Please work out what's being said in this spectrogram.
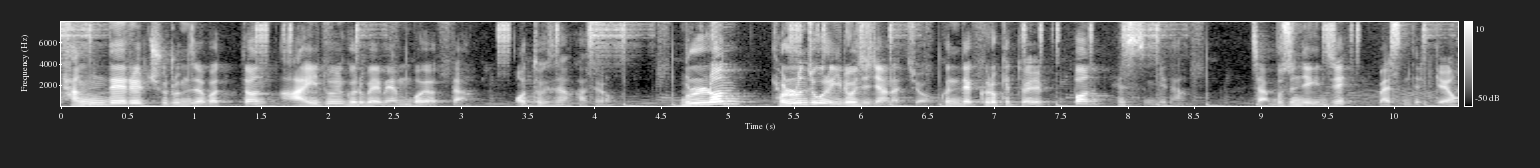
당대를 주름잡았던 아이돌 그룹의 멤버였다. 어떻게 생각하세요? 물론 결론적으로 이루어지지 않았죠. 근데 그렇게 될 뻔했습니다. 자, 무슨 얘기인지 말씀드릴게요.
